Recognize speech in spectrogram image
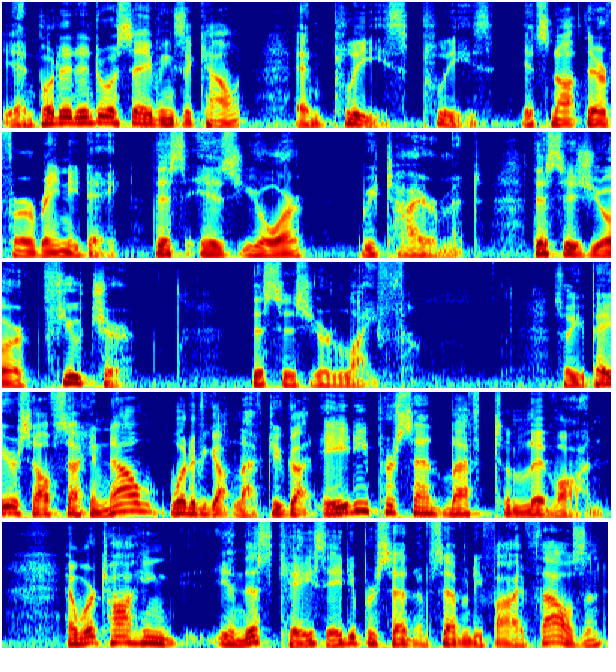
and put it into a savings account. And please, please, it's not there for a rainy day. This is your retirement. This is your future. This is your life. So you pay yourself second. Now, what have you got left? You've got 80% left to live on. And we're talking, in this case, 80% of 75,000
